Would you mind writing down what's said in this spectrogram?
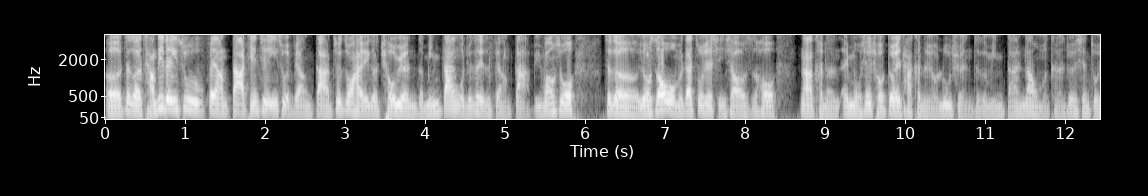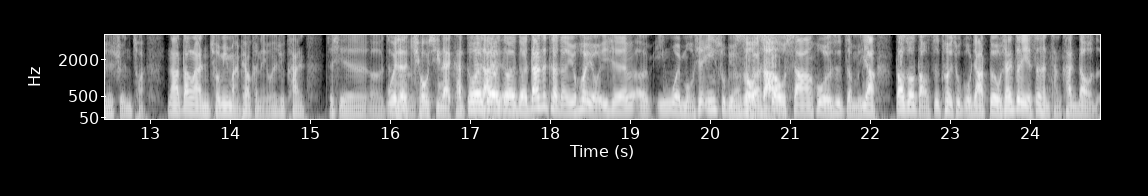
呃，这个场地的因素非常大，天气的因素也非常大，最终还有一个球员的名单，我觉得这也是非常大。比方说。这个有时候我们在做一些行销的时候，那可能诶某些球队他可能有入选这个名单，那我们可能就会先做一些宣传。那当然，球迷买票可能也会去看这些呃，为了球星来看比赛。对对对对，但是可能会有一些呃，因为某些因素，比方说受伤或者是怎么样，到时候导致退出国家队。我相信这个也是很常看到的。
